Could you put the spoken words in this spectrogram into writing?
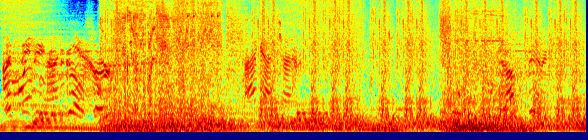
SCV good to go, sir. I gotcha. Job finished.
